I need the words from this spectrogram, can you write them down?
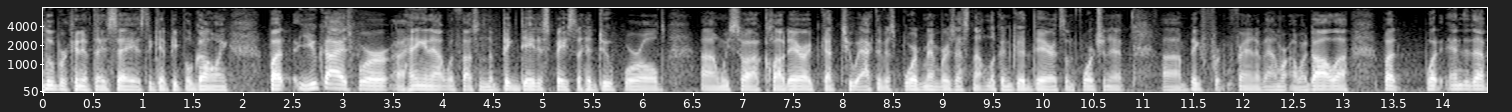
lubricant if they say, is to get people going. But you guys were uh, hanging out with us in the big data space, the Hadoop world. Um, we saw Cloudera got two activist board members. That's not looking good there. It's unfortunate. Uh, big fan of Amr Awadallah. But what ended up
